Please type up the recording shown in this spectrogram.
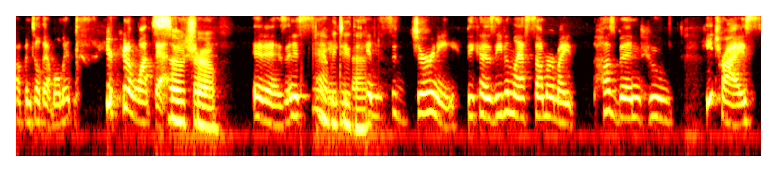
up until that moment? you're going to want that. So true. It is. And it's Yeah, we do that. And it's a journey because even last summer my husband who he tries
